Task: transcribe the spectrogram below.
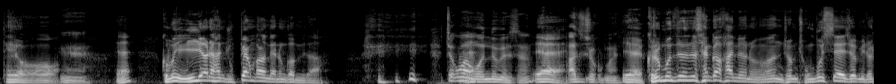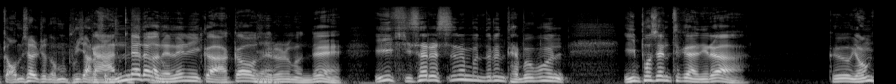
돼요. 예. 그러면 1년에 한 600만 원 내는 겁니다. 조그만 예? 원룸에서 예. 아주 조그만. 예. 그런 분들 생각하면은 좀 종부세 좀 이렇게 엄살 좀 너무 부리지 그러니까 않았으면 안 내다가. 내려니까 아까워서 예. 이러는 건데 이 기사를 쓰는 분들은 대부분 2%가 아니라 그 0.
